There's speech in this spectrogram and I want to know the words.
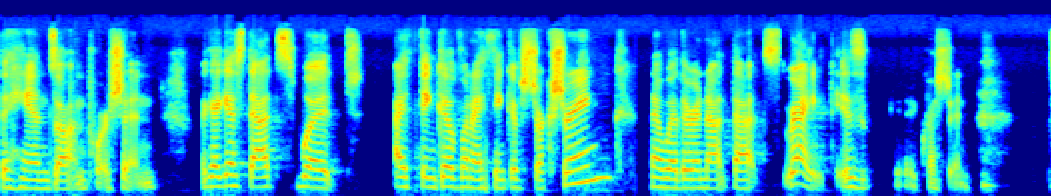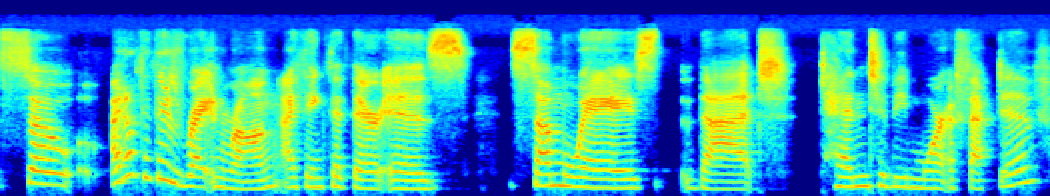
the hands on portion. Like, I guess that's what I think of when I think of structuring. Now, whether or not that's right is a question. So, I don't think there's right and wrong. I think that there is some ways that tend to be more effective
